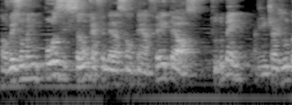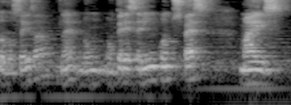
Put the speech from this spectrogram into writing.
Talvez uma imposição que a federação tenha feito é, ó, tudo bem, a gente ajuda vocês a né, não, não perecerem enquanto espécie, mas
